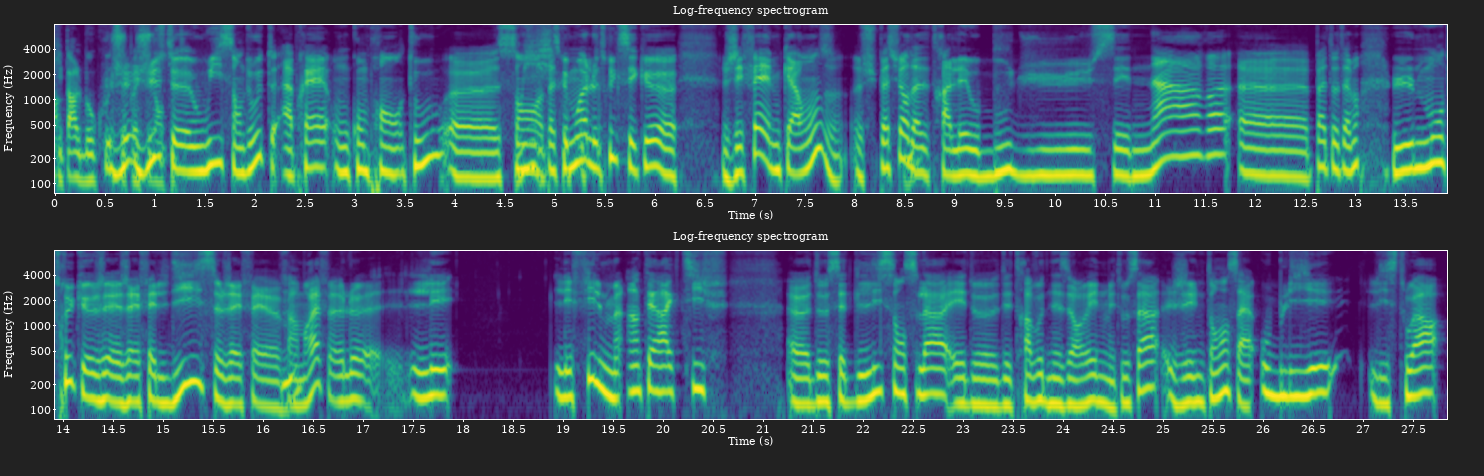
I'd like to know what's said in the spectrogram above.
qui parle beaucoup. De je, juste euh, oui, sans doute. Après, on comprend tout euh, sans parce que moi le truc c'est que euh, j'ai fait MK11. Je suis pas sûr mm. d'être allé au bout du scénar, pas totalement. mon truc, j'avais fait le 10, j'avais fait, enfin mm. bref, le les, les films interactifs euh, de cette licence-là et de, des travaux de Netherrealm et tout ça, j'ai une tendance à oublier l'histoire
